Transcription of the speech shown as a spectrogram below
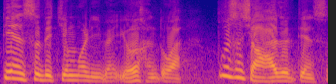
电视的节目里面有很多啊，不是小孩子的电视。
